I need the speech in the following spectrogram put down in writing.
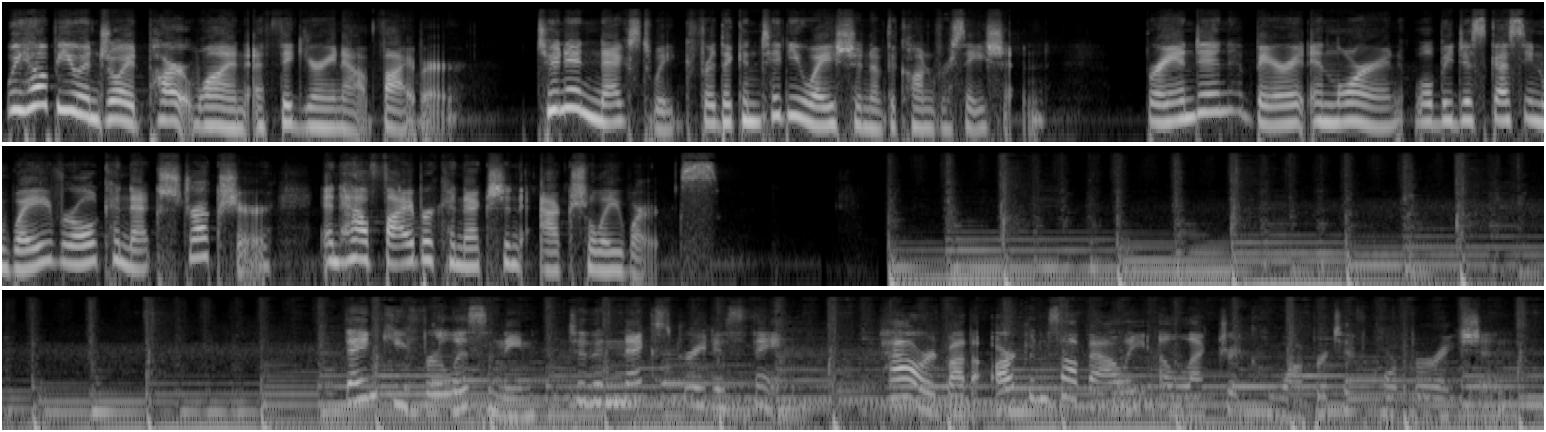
We hope you enjoyed part one of Figuring Out Fiber. Tune in next week for the continuation of the conversation. Brandon, Barret, and Lauren will be discussing Wave Rural Connect structure and how fiber connection actually works. Thank you for listening to The Next Greatest Thing, powered by the Arkansas Valley Electric Cooperative Corporation.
